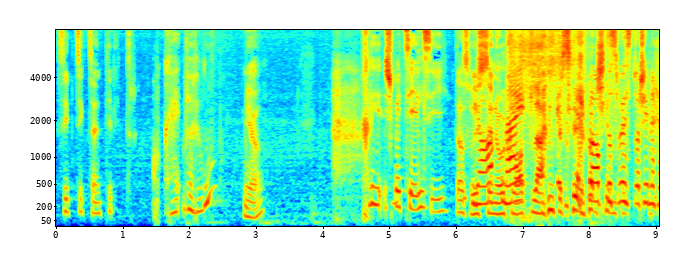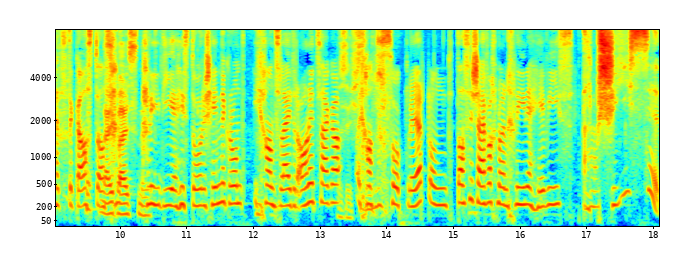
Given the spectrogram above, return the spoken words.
70 Zentiliter. Okay, warum? Ja. Ein speziell sein. Das wissen ja, nur nein. die Wattländer sehr Ich glaube, das wüsste wahrscheinlich jetzt der Gast als nein, ich weiss nicht. Ein die historische Hintergrund. Ich kann es leider auch nicht sagen. Ich habe das so gelernt und das ist einfach noch ein kleiner Hinweis. Die äh, beschissen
